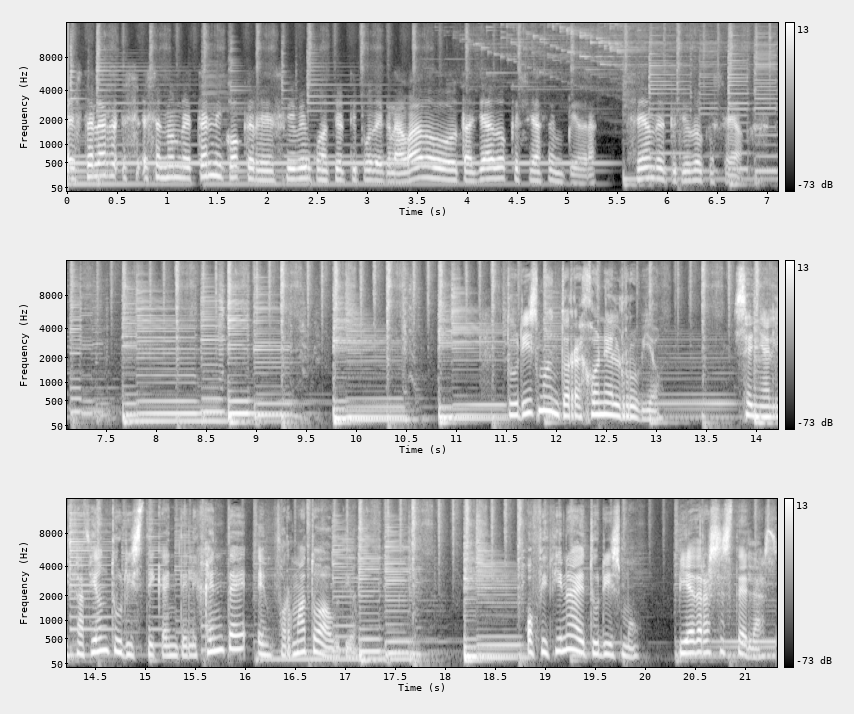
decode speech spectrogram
estelas es el nombre técnico que reciben cualquier tipo de grabado o tallado que se hace en piedra, sean del periodo que sea. Turismo en Torrejón el Rubio. Señalización turística inteligente en formato audio. Oficina de Turismo. Piedras Estelas.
